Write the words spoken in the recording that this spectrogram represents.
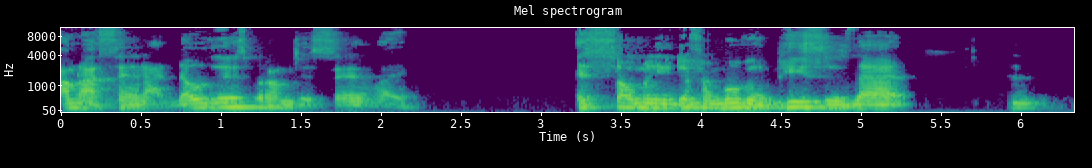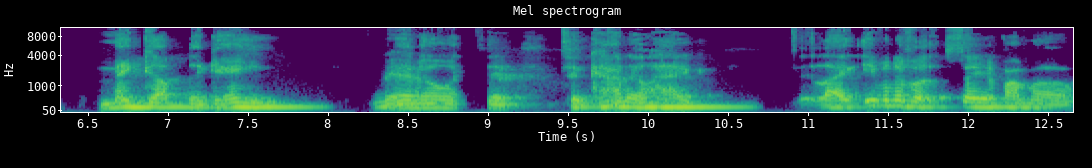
I'm not saying I know this, but I'm just saying like it's so many different moving pieces that make up the game. Yeah. You know, to to kind of like like even if a, say if I'm a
